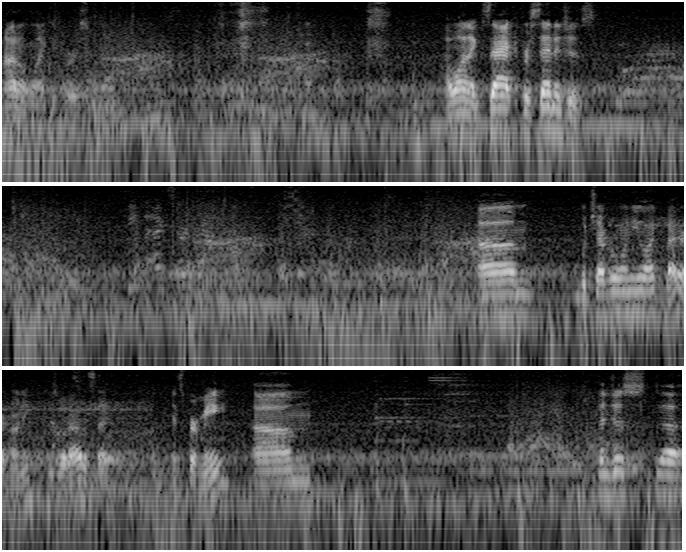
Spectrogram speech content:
I don't like it personally. I want exact percentages. Um, whichever one you like better, honey, is what I would say. It's for me. Um, then just uh,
